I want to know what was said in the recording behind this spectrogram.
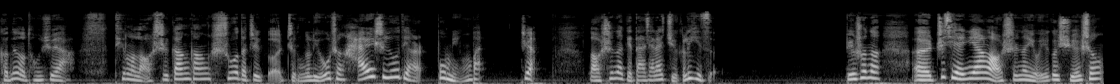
可能有同学啊，听了老师刚刚说的这个整个流程，还是有点不明白。这样，老师呢给大家来举个例子，比如说呢，呃，之前依然老师呢有一个学生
